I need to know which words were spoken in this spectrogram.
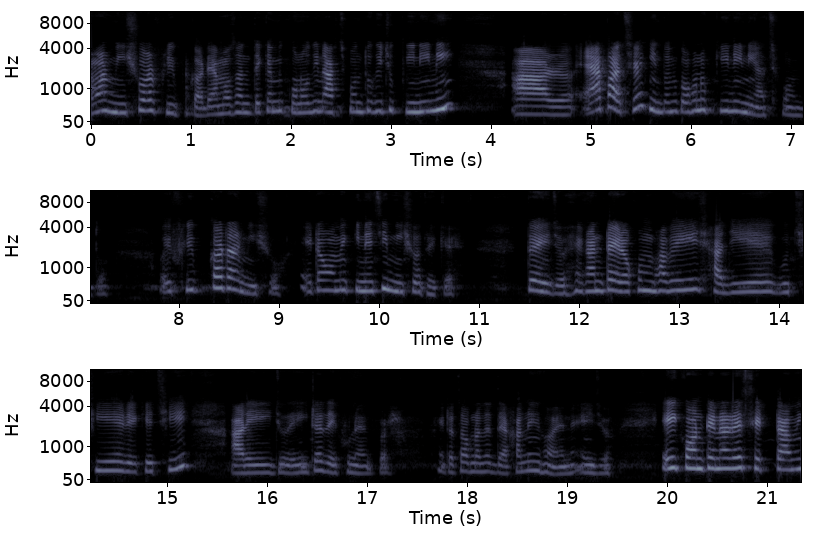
আমার মিশো আর ফ্লিপকার্ট। অ্যামাজন থেকে আমি কোনোদিন আজ পর্যন্ত কিছু কিনিনি। আর অ্যাপ আছে, কিন্তু আমি কখনো কিনিনি আজ পর্যন্ত। ওই ফ্লিপকার্ট আর মিশো এটাও আমি কিনেছি মিশো থেকে। তো এই যে, এখানটা এরকমভাবেই সাজিয়ে গুছিয়ে রেখেছি। আর এই যে, এইটা দেখুন একবার, এটা তো আপনাদের দেখানোই হয় না, এই যে। এই কন্টেনারের সেটটা আমি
